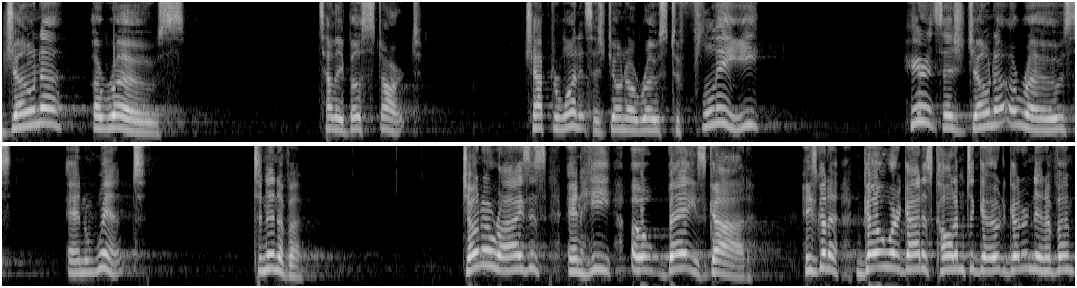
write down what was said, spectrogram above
Jonah arose. That's how they both start. Chapter 1, it says Jonah arose to flee here it says Jonah arose and went to Nineveh. Jonah rises and he obeys God. He's going to go where God has called him to go, to go to Nineveh.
